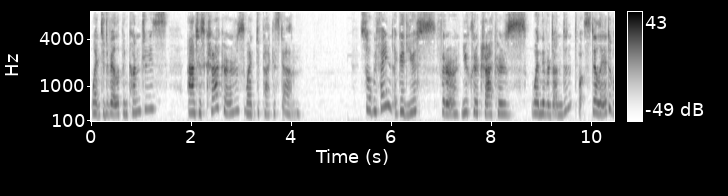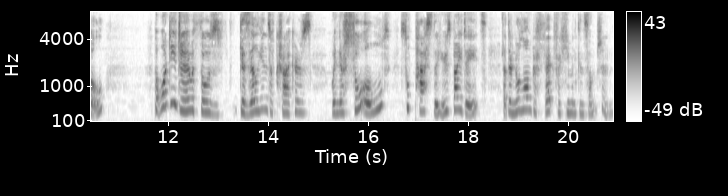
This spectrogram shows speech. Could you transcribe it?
went to developing countries, and his crackers went to Pakistan. So we find a good use for our nuclear crackers when they're redundant but still edible. But what do you do with those gazillions of crackers when they're so old, so past their use by date, that they're no longer fit for human consumption.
